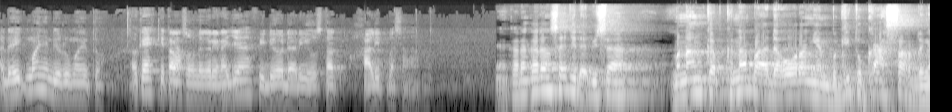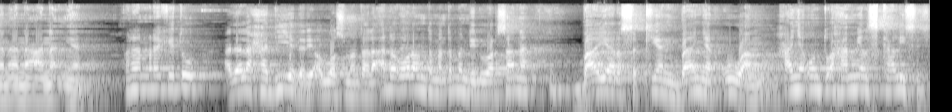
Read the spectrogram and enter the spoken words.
Ada hikmahnya di rumah itu. Oke kita langsung dengerin aja video dari Ustadz Khalid Basalam Ya, Kadang-kadang saya tidak bisa menangkap kenapa ada orang yang begitu kasar dengan anak-anaknya. Padahal mereka itu adalah hadiah dari Allah SWT. Ada orang teman-teman di luar sana bayar sekian banyak uang hanya untuk hamil sekali saja.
